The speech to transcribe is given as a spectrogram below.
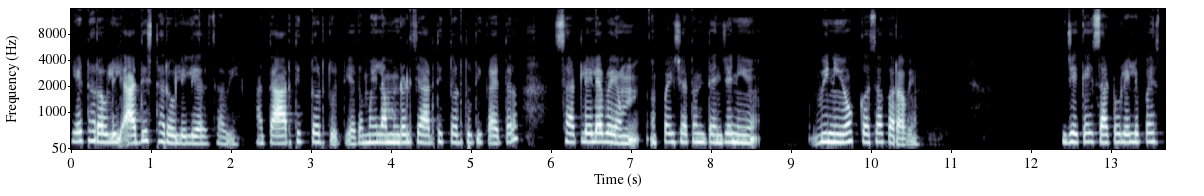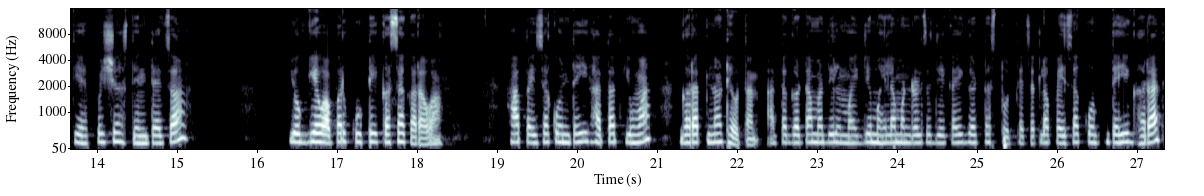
हे ठरवलेली आधीच ठरवलेली असावी. आता आर्थिक तरतुदी आता महिला मंडळची आर्थिक तरतुदी काय तर? साठलेल्या बे पैशातून त्यांचे नि विनियोग कसा करावे? जे काही साठवलेले पैसे पैसे असतील त्याचा योग्य वापर कुठे कसा करावा? हा पैसा कोणत्याही हातात किंवा घरात न ठेवतात. आता गटामधील मै जे महिला मंडळाचा जे काही गट असतो त्याच्यातला पैसा कोणत्याही घरात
